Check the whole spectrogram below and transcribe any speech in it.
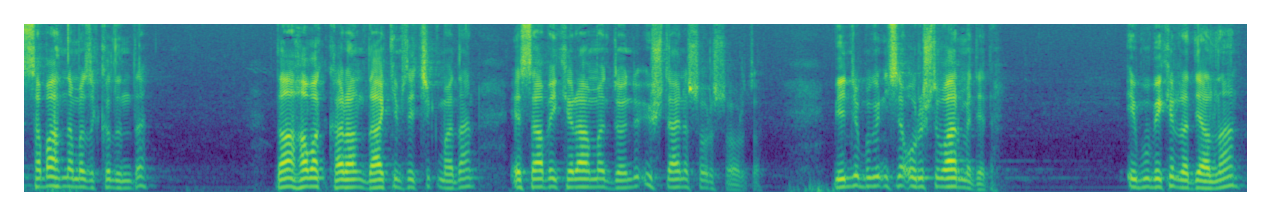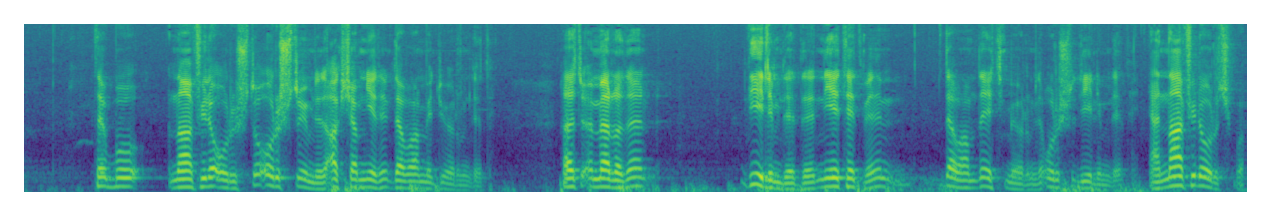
sabah namazı kılındı. Daha hava karan, daha kimse çıkmadan eshab-ı kirama döndü, üç tane soru sordu. Birinci bugün içinde oruçlu var mı dedi. Ebu Bekir radıyallahu anh, tabi bu nafile oruçtu, oruçluyum dedi. Akşam niyetim devam ediyorum dedi. Hazreti Ömer radıyallahu değilim dedi, niyet etmedim, devamda etmiyorum dedi. Oruçlu değilim dedi. Yani nafile oruç bu.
